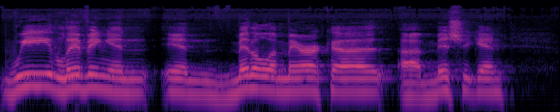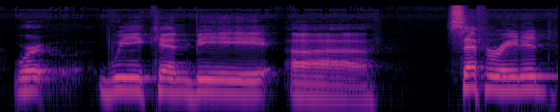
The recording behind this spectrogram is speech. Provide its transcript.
We living in, in middle America, uh, Michigan, where we can be. Uh, separated.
